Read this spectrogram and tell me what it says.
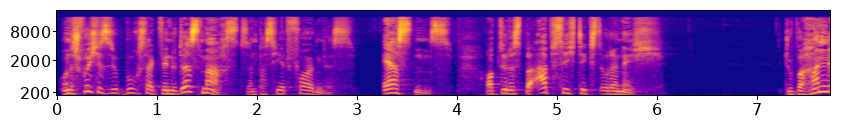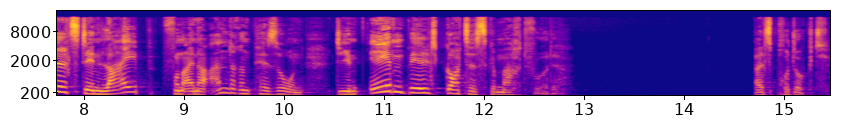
Und das Sprüchebuch sagt, wenn du das machst, dann passiert Folgendes. Erstens, ob du das beabsichtigst oder nicht. Du behandelst den Leib von einer anderen Person, die im Ebenbild Gottes gemacht wurde, als Produkt,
